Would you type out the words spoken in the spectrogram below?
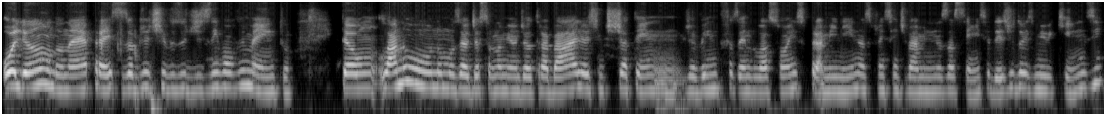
olhando, né, para esses objetivos do desenvolvimento. Então, lá no, no, Museu de Astronomia onde eu trabalho, a gente já tem, já vem fazendo ações para meninas, para incentivar meninas na ciência desde 2015.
